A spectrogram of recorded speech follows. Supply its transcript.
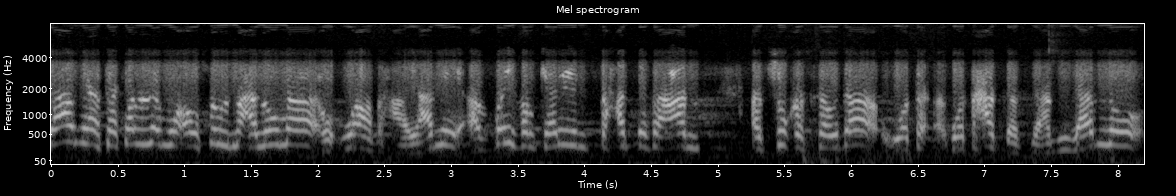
دعني أتكلم وأوصل معلومة واضحة. يعني الضيف الكريم تحدث عن السوق السوداء وتحدث. يعني لأنه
